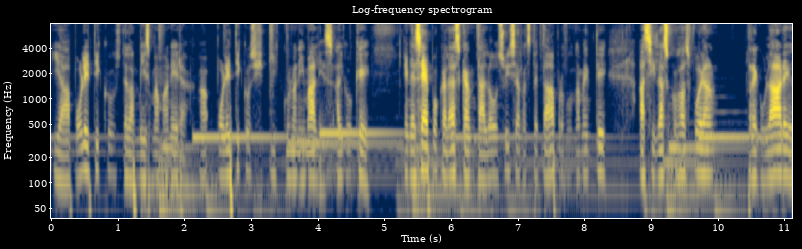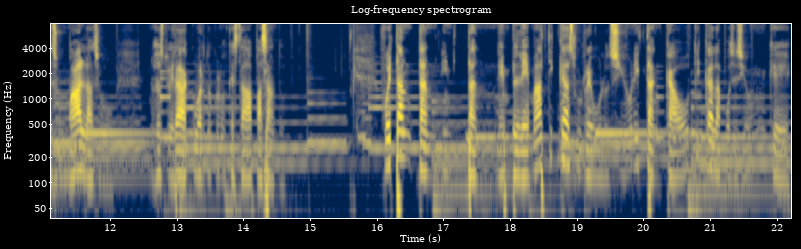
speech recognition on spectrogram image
y a políticos de la misma manera, a políticos y con animales, algo que en esa época era escandaloso y se respetaba profundamente así las cosas fueran regulares o malas o no se estuviera de acuerdo con lo que estaba pasando. Fue tan, tan, tan emblemática su revolución y tan caótica la posición que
